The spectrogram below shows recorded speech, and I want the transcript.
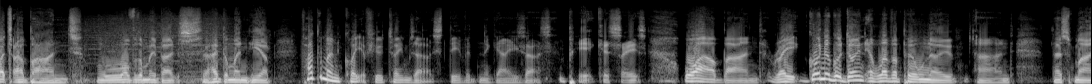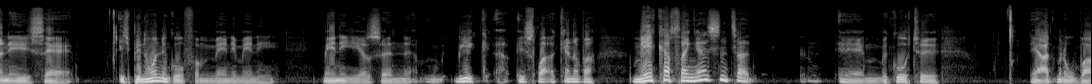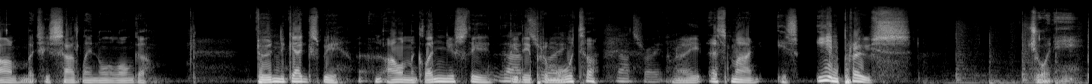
What a band. Love them my bits. I had them in here. I've had them in quite a few times. That's David and the guys. That's Pete Cassettes. What a band. Right, going to go down to Liverpool now. And this man is, uh, he's been on the go for many, many, many years. And we, it's like a kind of a maker thing, isn't it? Um, we go to the Admiral Bar, which is sadly no longer doing the gigs with Alan McGlynn used to That's be the promoter. Right. That's right. Right. This man is Ian Prowse, Johnny.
